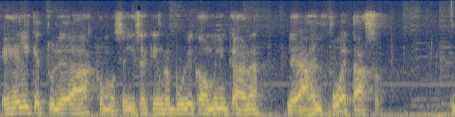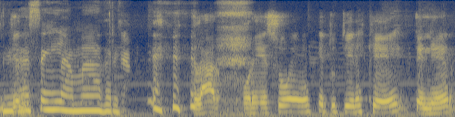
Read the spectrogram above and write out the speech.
es el que tú le das, como se dice aquí en República Dominicana, le das el fuetazo. Le hacen la madre. Claro, por eso es que tú tienes que tener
